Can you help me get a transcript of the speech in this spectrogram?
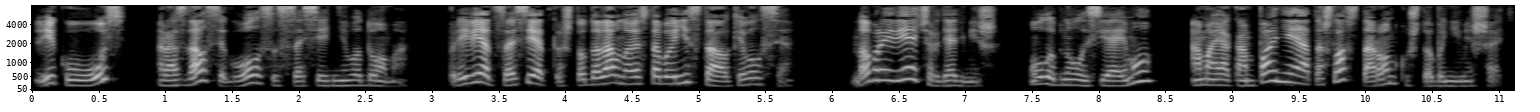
«Викусь!» — раздался голос из соседнего дома. «Привет, соседка, что-то давно я с тобой не сталкивался». «Добрый вечер, дядь Миш», — улыбнулась я ему, а моя компания отошла в сторонку, чтобы не мешать.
